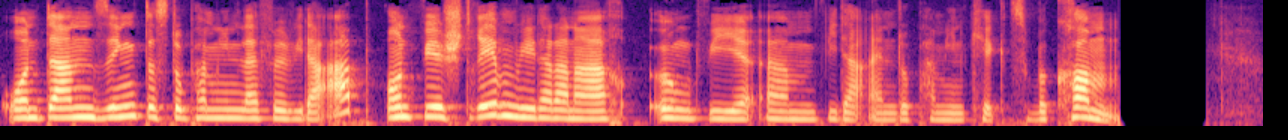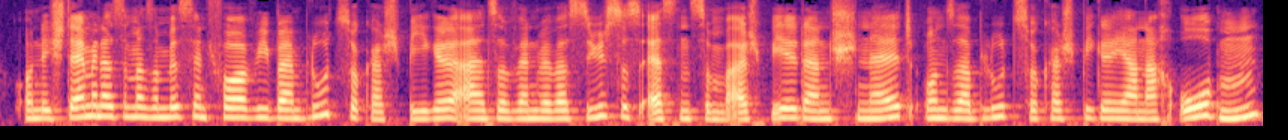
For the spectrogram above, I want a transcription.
Und dann sinkt das Dopaminlevel wieder ab und wir streben wieder danach, irgendwie ähm, wieder einen Dopaminkick zu bekommen. Und ich stelle mir das immer so ein bisschen vor wie beim Blutzuckerspiegel. Also wenn wir was Süßes essen zum Beispiel, dann schnellt unser Blutzuckerspiegel ja nach oben.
